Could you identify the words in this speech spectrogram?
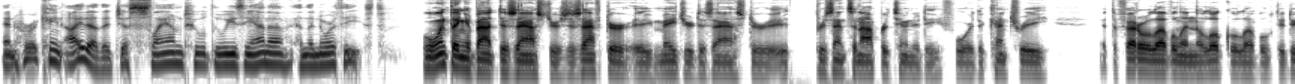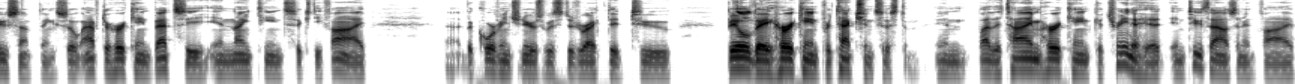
and Hurricane Ida that just slammed Louisiana and the Northeast? Well, one thing about disasters is after a major disaster, it presents an opportunity for the country at the federal level and the local level to do something. So after Hurricane Betsy in 1965, uh, the Corps of Engineers was directed to build a hurricane protection system. And by the time Hurricane Katrina hit in 2005,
